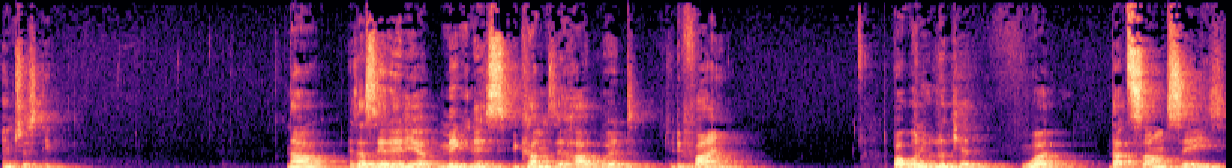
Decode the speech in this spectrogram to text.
Interesting. Now, as I said earlier, meekness becomes a hard word to define. But when you look at what that psalm says,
